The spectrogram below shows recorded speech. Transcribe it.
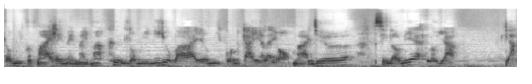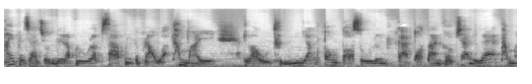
เรามีกฎหมายอะไรใหม่ ๆ มากขึ้น เรามีนโยบาย เรามีกลไกอะไรออกมาเยอะ สิ่งเหล่านี้เราอยากอยากให้ประชาชนได้รับรู้รับทราบเหมือนกับเราว่าทำไมเราถึงยังต้องต่อสู้เรื่องการต่อต้านคอร์รัปชันและทำไม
